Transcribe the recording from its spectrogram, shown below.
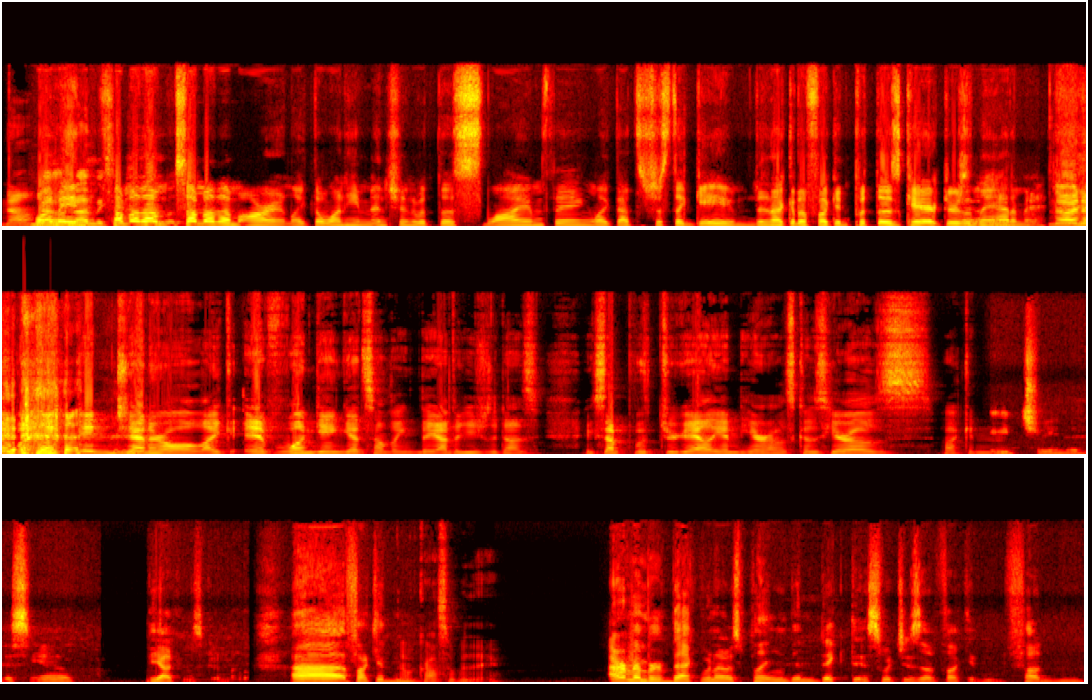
No, Well, No, I not mean, the some of of them some of them aren't. Like the one he mentioned with the slime thing. Like that's just a game. They're not gonna fucking put those characters in the anime. no, I know, but in, in general, like if one game gets something, the other usually does. Except with Dragalian Heroes, because Heroes fucking Adrian Odysseus. The Alchemist good. Uh, fucking. no crossover there. I remember back when I was playing Vindictus, which is a fucking fun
